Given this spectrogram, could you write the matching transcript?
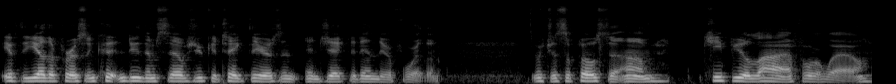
if the other person couldn't do themselves, you could take theirs and inject it in there for them, which is supposed to um keep you alive for a while.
